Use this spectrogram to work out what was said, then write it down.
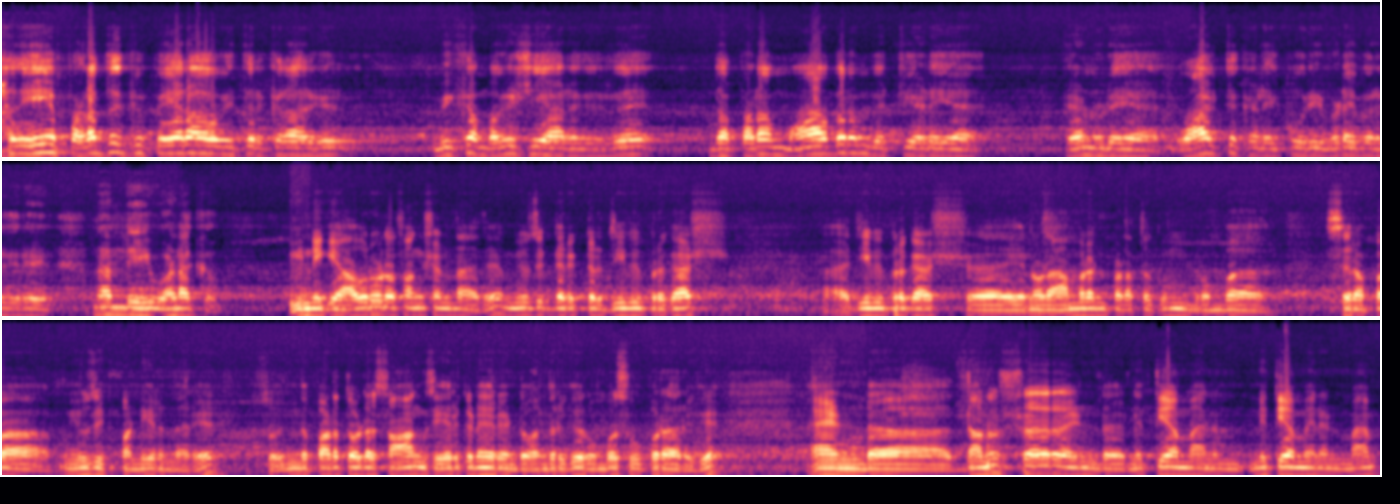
அதையே படத்துக்கு பெயராக வைத்திருக்கிறார்கள். மிக்க மகிழ்ச்சியாக இருக்கிறது இந்த படம் மாபெரும் வெற்றியடைய என்னுடைய வாழ்த்துக்களை கூறி விடைபெறுகிறேன். நன்றி வணக்கம். இன்னைக்கு அவரோட ஃபங்க்ஷன் தான் இது. Music director G V Prakash G V Prakash என்னோட அமரன் படத்துக்கும் ரொம்ப சிறப்பாக மியூசிக் பண்ணியிருந்தார். ஸோ இந்த படத்தோட சாங்ஸ் ஏற்கனவே ரெண்டு வந்திருக்கு. ரொம்ப சூப்பராக இருக்குது and Dhanush sir and Nithya Menen Nithya Menen ma'am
